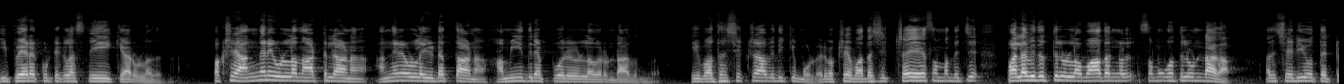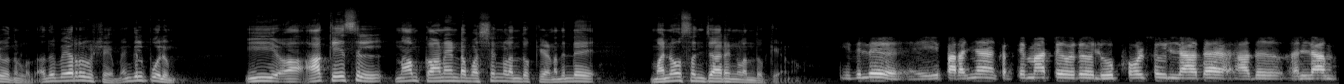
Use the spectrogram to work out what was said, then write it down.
ഈ പേരക്കുട്ടികളെ സ്നേഹിക്കാറുള്ളതെന്ന് പക്ഷേ അങ്ങനെയുള്ള നാട്ടിലാണ് അങ്ങനെയുള്ള ഇടത്താണ് ഹമീദിനെ പോലെയുള്ളവരുണ്ടാകുന്നത് ഈ വധശിക്ഷ വിധിക്കുമ്പോൾ ഒരു പക്ഷേ വധശിക്ഷയെ സംബന്ധിച്ച് പല വിധത്തിലുള്ള വാദങ്ങൾ സമൂഹത്തിലുണ്ടാകാം അത് ശരിയോ തെറ്റോ എന്നുള്ളത്. അത് വേറൊരു വിഷയം. എങ്കിൽ പോലും ഈ ആ- കേസിൽ നാം കാണേണ്ട വശങ്ങൾ എന്തൊക്കെയാണ്? അതിന്റെ മനോസഞ്ചാരങ്ങൾ എന്തൊക്കെയാണ്? ഇതിൽ ഈ പറഞ്ഞ കൃത്യമായിട്ട് ഒരു ലൂപ്പ് ഹോൾസും ഇല്ലാതെ അത് എല്ലാം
